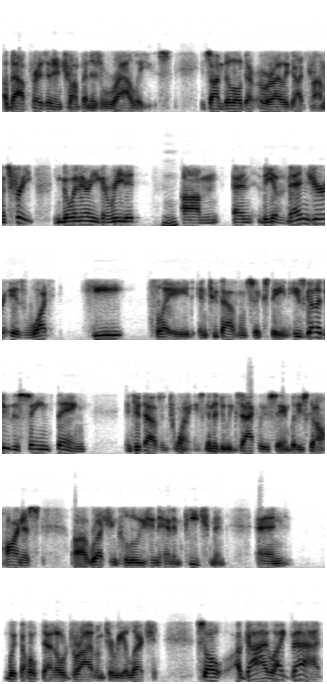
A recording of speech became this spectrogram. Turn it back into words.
about President Trump and his rallies. It's on BillO'Reilly.com. It's free. You can go in there and you can read it. Mm-hmm. Um, and the Avenger is what he played in 2016. He's going to do the same thing in 2020. He's going to do exactly the same, but he's going to harness uh, Russian collusion and impeachment, and with the hope that it'll drive him to reelection. So a guy like that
